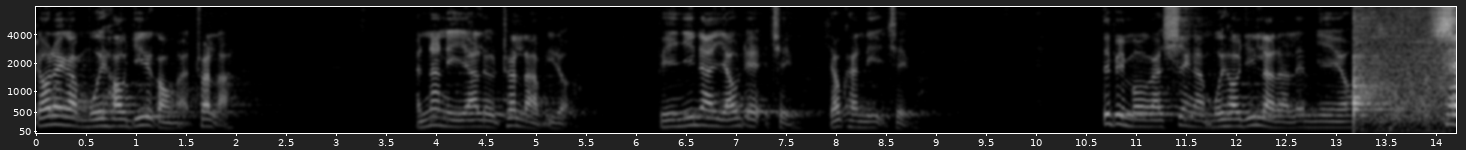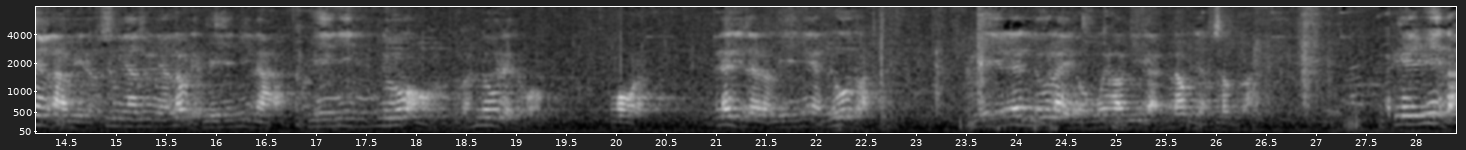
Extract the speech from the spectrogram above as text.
တော့တဲ့ကမွေဟောက်ကြီးတကောင်ကထွက်လာ အနတ်နေရလို့ထွက်လာပြီးတော့ဘင်းကြီးနာရောက်တဲ့အချိန်မှာရောက်ခဏီအချိန်မှာတတစ်ပိမောကရှင့်ကမွေဟောက်ကြီးလာတာလည်းမြင်ရောရှင့်လာပြီးတော့ဆူညာဆူညာလောက်တယ်မင်းကြီးလာမင်းကြီးနှိုးအောင်နှိုးတယ်တော့ဟောတာအဲ့ဒီကြတော့မင်းကြီးကနှိုးသွားမင်းကြီးလည်းနှိုးလိုက်တော့မွေဟောက်ကြီးကနောက်ပြန်ဆုတ်သွားအကယ်၍သာ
